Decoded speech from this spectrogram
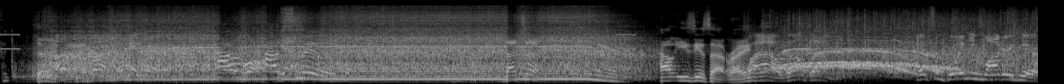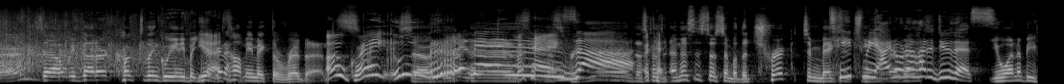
There we go. Oh, okay. How, how smooth? That's it. How easy is that, right? Wow, well done. I have some boiling water here. So we've got our cooked linguine, but you're Yes. gonna help me make the ribbons. Oh, great. Ooh. So here it is. Okay. This is for you. Zah. This Okay. and this is so simple. The trick to make Teach me. zucchini I don't know how to ribbons, do this. You want to be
